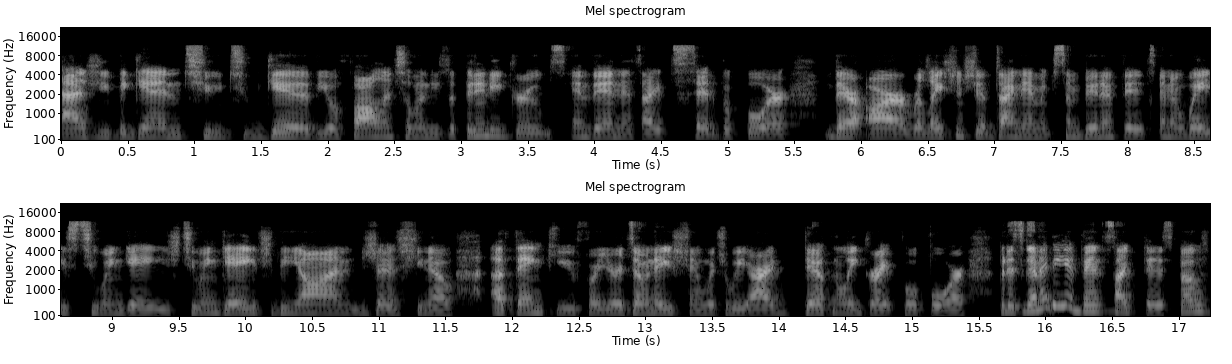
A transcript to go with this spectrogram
as you begin to, to give, you'll fall into one of these affinity groups. And then, as I said before, there are relationship dynamics and benefits and ways to engage, to engage beyond just, you know, a thank you for your donation, which we are definitely grateful for. But it's going to be events like this, both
